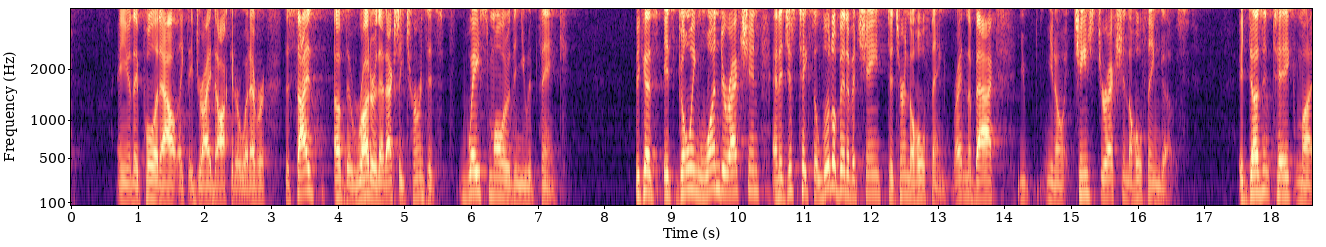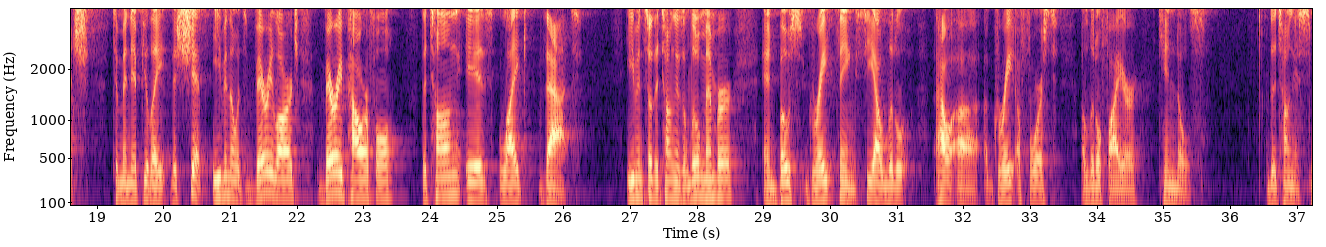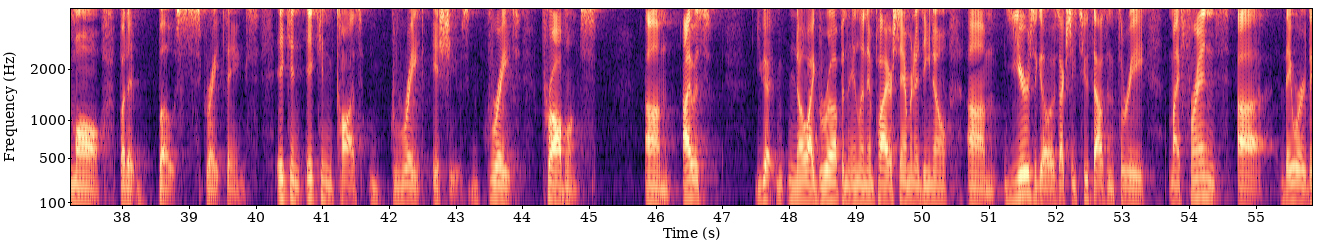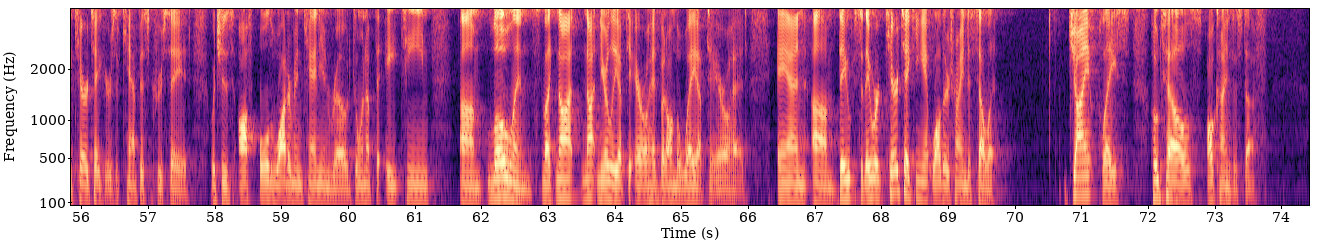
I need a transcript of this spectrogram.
and you know they pull it out, like they dry dock it or whatever, the size of the rudder that actually turns it's way smaller than you would think. Because it's going one direction and it just takes a little bit of a change to turn the whole thing. Right in the back, you you know, change direction, the whole thing goes. It doesn't take much to manipulate the ship, even though it's very large, very powerful. The tongue is like that. Even so, the tongue is a little member and boasts great things. See how little, how uh, great a forest a little fire kindles. The tongue is small, but it boasts great things. It can, it can cause great issues, great problems. Um, I was, you guys know, I grew up in the Inland Empire, San Bernardino. Um, years ago, it was actually 2003. My friend, uh, they were the caretakers of Campus Crusade, which is off Old Waterman Canyon Road, going up to 18. um, lowlands, like not, not nearly up to Arrowhead, but on the way up to Arrowhead. And um, they, so they were caretaking it while they're trying to sell it. Giant place, hotels, all kinds of stuff.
